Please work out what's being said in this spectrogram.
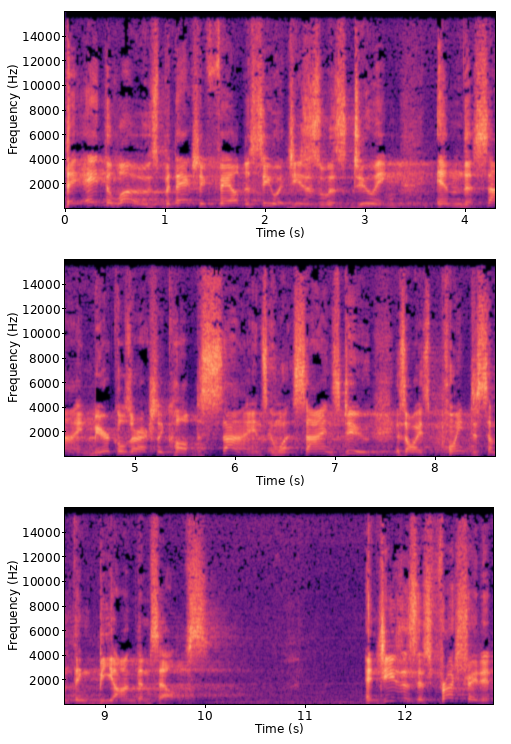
They ate the loaves, but they actually failed to see what Jesus was doing in the sign. Miracles are actually called signs, and what signs do is always point to something beyond themselves. And Jesus is frustrated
